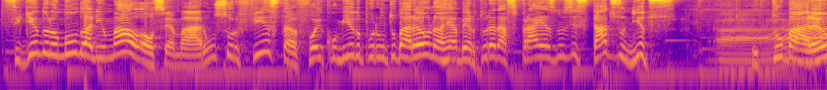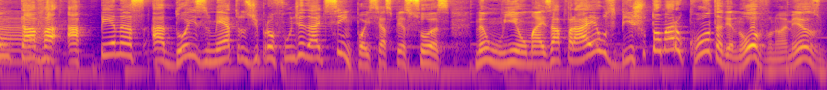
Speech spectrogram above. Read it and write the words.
Seguindo no mundo animal, Alcemar, um surfista foi comido por um tubarão na reabertura das praias nos Estados Unidos. O tubarão estava apenas a 2 metros de profundidade. Sim, pois se as pessoas não iam mais à praia, os bichos tomaram conta de novo, não é mesmo?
